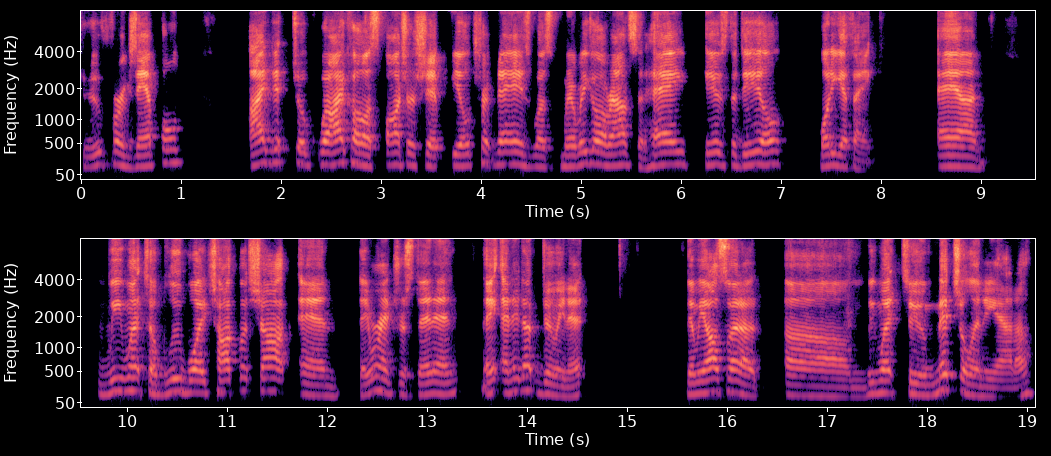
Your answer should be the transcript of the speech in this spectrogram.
to. For example, I did took what I call a sponsorship field trip days was where we go around and said, hey, here's the deal. What do you think? And we went to Blue Boy Chocolate Shop and they were interested and they ended up doing it. Then we also had a, um, we went to Mitchell, Indiana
